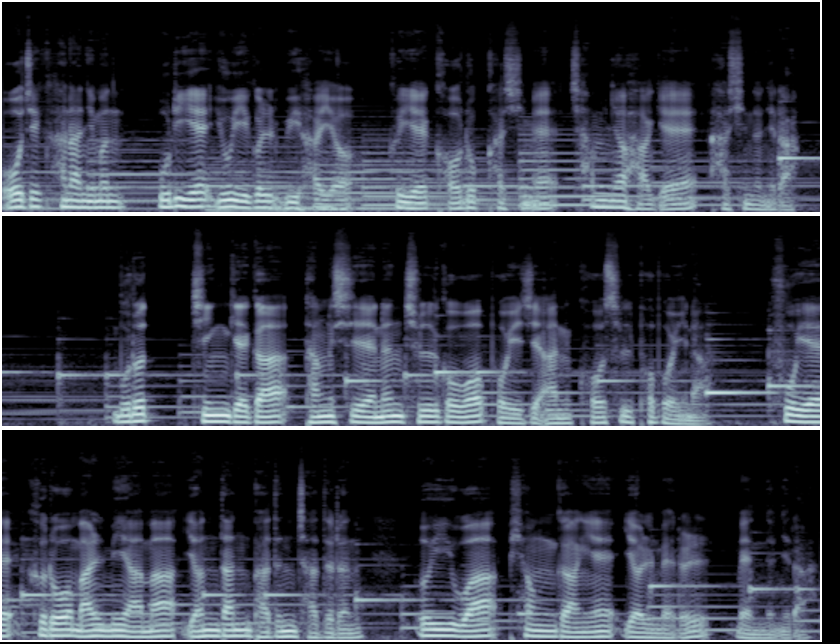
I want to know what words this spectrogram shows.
오직 하나님은 우리의 유익을 위하여 그의 거룩하심에 참여하게 하시느니라 무릇 징계가 당시에는 즐거워 보이지 않고 슬퍼 보이나 후에 그로 말미암아 연단 받은 자들은 의와 평강의 열매를 맺느니라.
